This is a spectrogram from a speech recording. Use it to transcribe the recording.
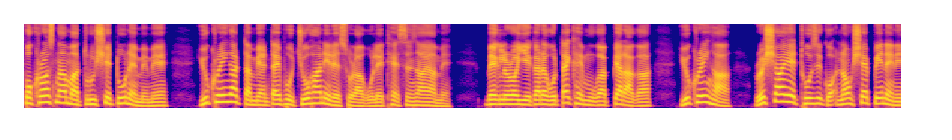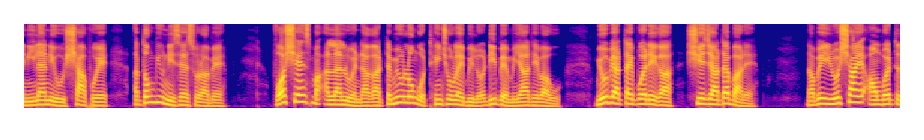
ပိုခရော့စ်နာမှာသူတို့ရှစ်တိုးနိုင်ပေမဲ့ယူကရိန်းကတံပြန်တိုက်ဖို့ကြိုးဟားနေတယ်ဆိုတာကိုလည်းထည့်စဉ်းစားရမယ်ဘက်ဂလရောရေကာတာကိုတိုက်ခိုက်မှုကပြတာကယူကရိန်းဟာရုရှားရဲ့ထိုးစစ်ကိုအနောက်ရှက်ပေးနိုင်တဲ့နီလန်းတွေကိုရှာဖွေအသုံးပြုနေဆဲဆိုတာပဲ Voshens မှာအလန်လွင်တာကတမျိုးလုံးကိုထိန်းချုပ်လိုက်ပြီလို့အဓိပ္ပာယ်မရသေးပါဘူးမျိုးပြတိုက်ပွဲတွေကရှေကြတတ်ပါတယ် နောက်ပြီးရုရှားရဲ့အောင်ပွဲတည်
